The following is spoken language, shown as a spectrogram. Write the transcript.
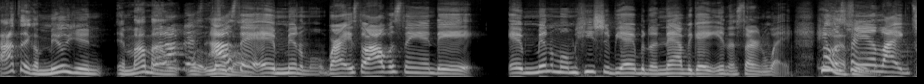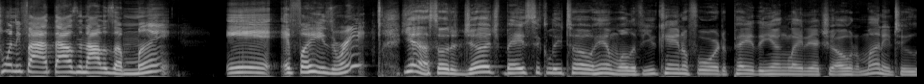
I think a million in my mind. I'm was just, I lowball. said at minimum, right? So I was saying that at minimum he should be able to navigate in a certain way. He No, was absolutely. paying like twenty five thousand dollars a month and for his rent. Yeah, so the judge basically told him, well, if you can't afford to pay the young lady that you owe the money to,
